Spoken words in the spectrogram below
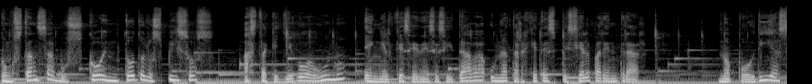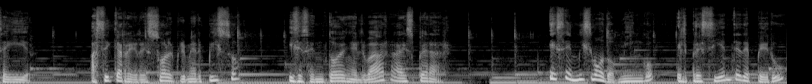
Constanza buscó en todos los pisos hasta que llegó a uno en el que se necesitaba una tarjeta especial para entrar. No podía seguir así que regresó al primer piso y se sentó en el bar a esperar. Ese mismo domingo, el presidente de Perú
